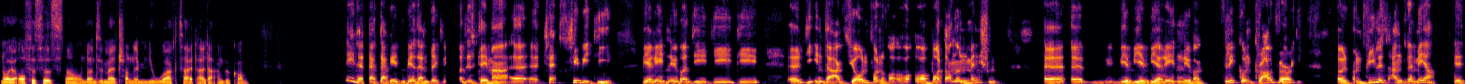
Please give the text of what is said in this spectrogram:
neue Offices, ne, und dann sind wir jetzt schon im New Work Zeitalter angekommen. Nee, da, da, reden wir dann wirklich über das Thema äh, äh ChatGPT. Wir reden über die, die, die, äh, die Interaktion von Ro Robotern und Menschen. Äh, äh, wir, wir, wir reden über Click und Crowdwork und, und vieles andere mehr. Äh,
